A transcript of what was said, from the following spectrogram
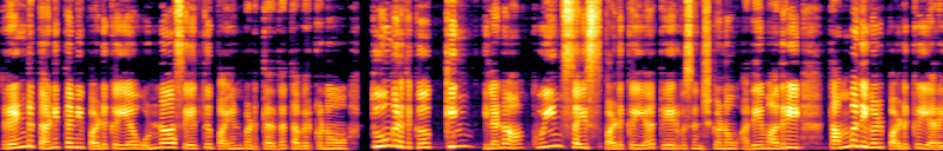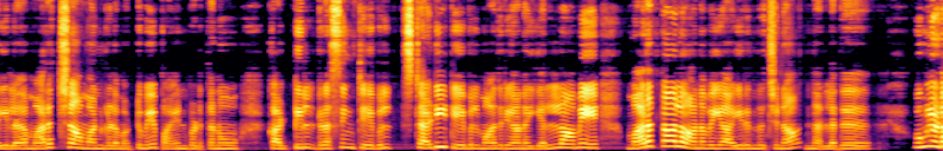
ரெண்டு தனித்தனி படுக்கையை ஒன்னா சேர்த்து பயன்படுத்துறத தவிர்க்கணும். தூங்குறதுக்கு கிங் இல்லனா குவீன் சைஸ் படுக்கைய தேர்வு செஞ்சுக்கணும். அதே மாதிரி தம்பதிகள் படுக்கை அறையில மரச்சாமான்களை மட்டுமே பயன்படுத்தணும். கட்டில், ட்ரெஸ்ஸிங் டேபிள், ஸ்டடி டேபிள் மாதிரியான எல்லாமே மரத்தால் ஆனவையா இருந்துச்சுன்னா நல்லது. உங்களோட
